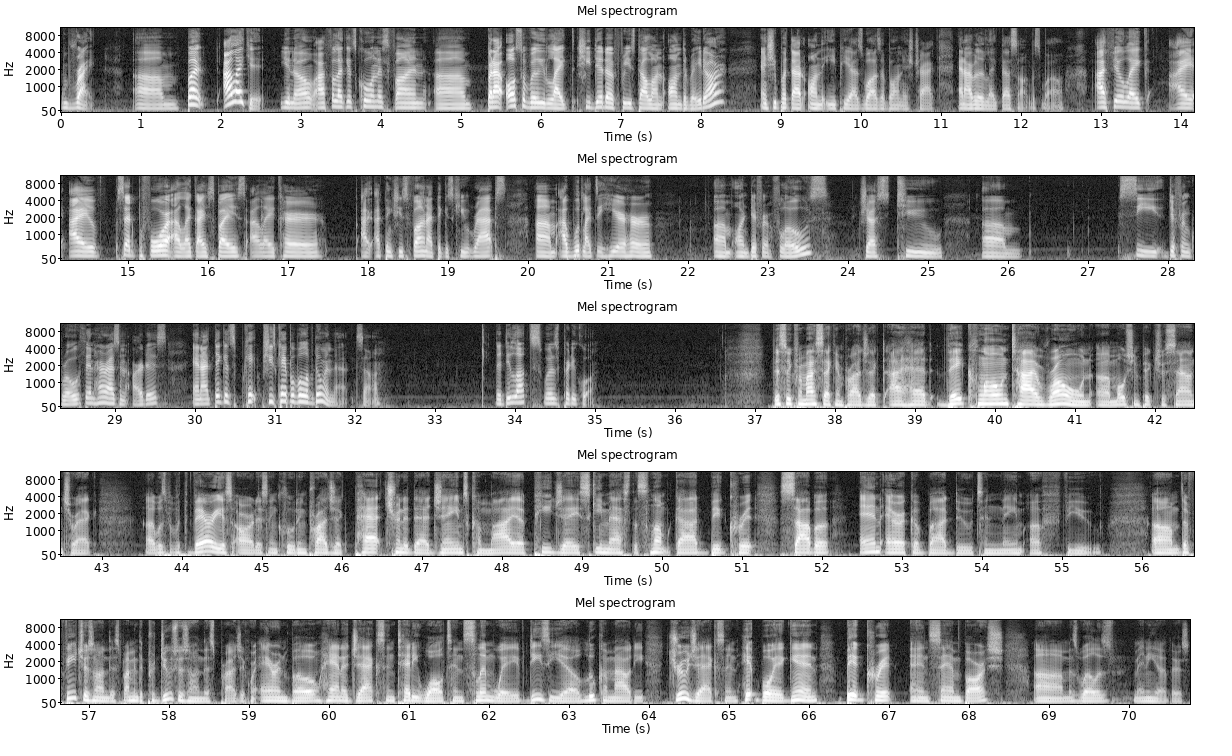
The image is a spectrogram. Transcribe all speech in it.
right. Um, but I like it. You know, I feel like it's cool and it's fun. Um, but I also really liked she did a freestyle on on the radar, and she put that on the EP as well as a bonus track, and I really like that song as well. I feel like I I've said before I like Ice Spice. I like her. I, I think she's fun. I think it's cute raps. Um, I would like to hear her um, on different flows just to um, see different growth in her as an artist, and I think it's she's capable of doing that. So the deluxe was pretty cool. This week for my second project, I had They Clone Tyrone, a motion picture soundtrack. Uh, it was with various artists, including Project Pat, Trinidad James, Kamaiyah, PJ, Ski Mask, the Slump God, Big K.R.I.T., Saba, and Erykah Badu, to name a few. Um, the features on this, I mean, the producers on this project were Aaron Bow, Hannah Jackson, Teddy Walton, Slim Wave, DZL, Luca Maudi, Drew Jackson, Hit Boy Again, Big K.R.I.T., and Sam Barsh, um, as well as many others.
